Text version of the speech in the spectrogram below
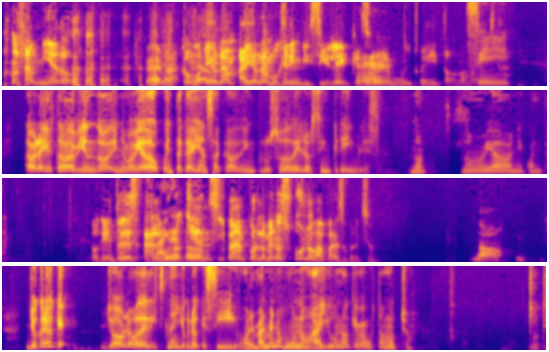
Dan miedo. Como hay una, hay una mujer invisible que se ve muy feito, ¿no? me Sí. Ahora yo estaba viendo y no me había dado cuenta que habían sacado incluso de Los Increíbles. No, no me había dado ni cuenta. Ok, entonces, ¿alguno, quién sí va? Por lo menos uno va para su colección. No. Yo creo que, yo hablo de Disney, yo creo que sí, o al, al menos uno. Hay uno que me gusta mucho. Ok,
